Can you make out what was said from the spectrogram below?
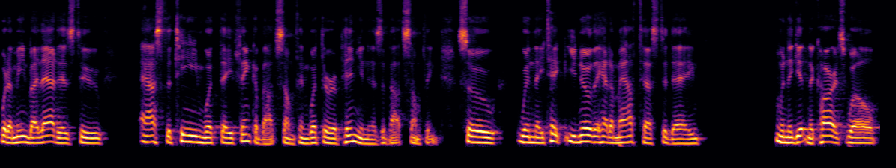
what I mean by that is to ask the teen what they think about something, what their opinion is about something. So when they take, you know, they had a math test today. When they get in the car, it's well,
